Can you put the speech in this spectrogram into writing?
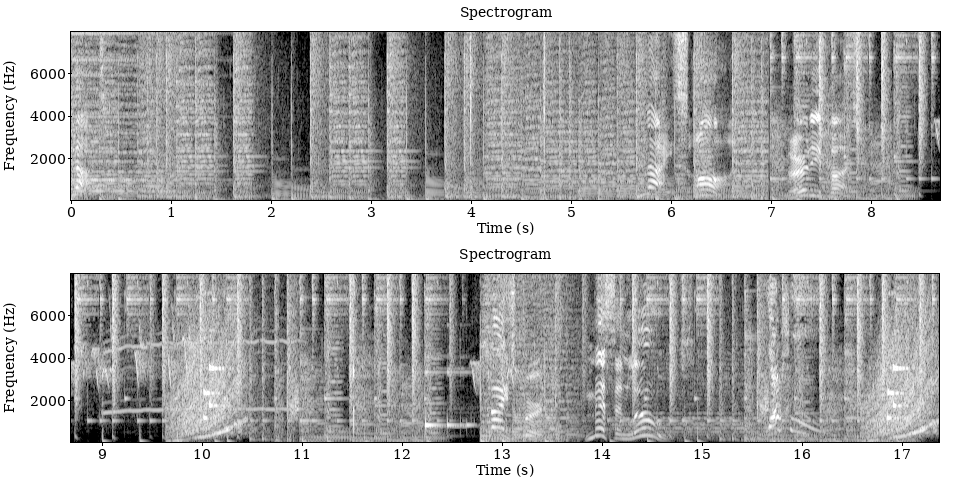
Nice shot. Nice on. Birdie putt. Nice birdie. Miss and lose. Nice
